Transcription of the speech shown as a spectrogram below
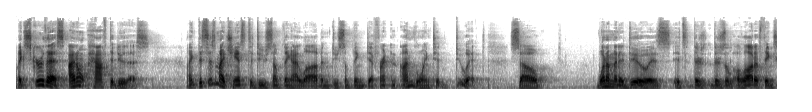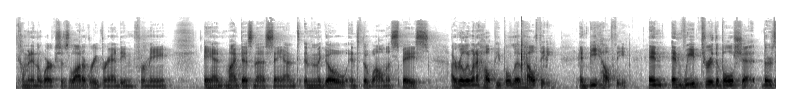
Like, screw this. I don't have to do this. Like, this is my chance to do something I love and do something different, and I'm going to do it. So, what I'm going to do is it's there's there's a, lot of things coming in the works. There's a lot of rebranding for me and my business, and and then to go into the wellness space. I really want to help people live healthy and be healthy and and weed through the bullshit. There's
